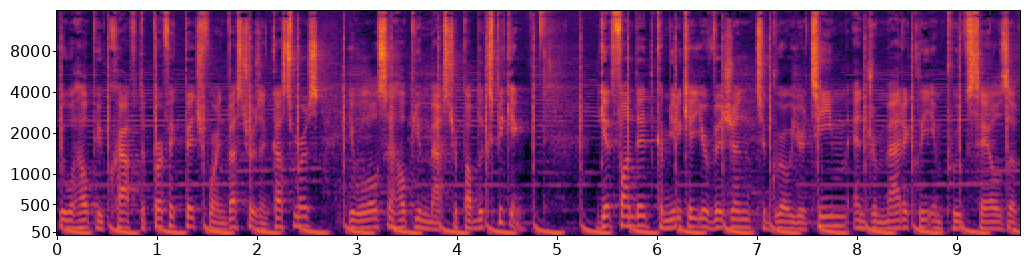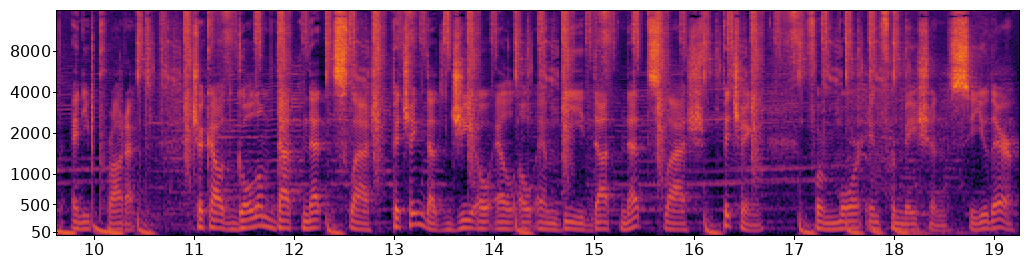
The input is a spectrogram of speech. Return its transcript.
It will help you craft the perfect pitch for investors and customers. It will also help you master public speaking. Get funded, communicate your vision to grow your team, and dramatically improve sales of any product. Check out golomb.net slash pitching, that's G O L O M B dot net slash pitching for more information. See you there.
